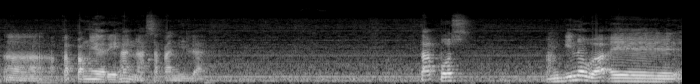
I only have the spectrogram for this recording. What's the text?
ah, kapangyarihan nasa kanila. Tapos ang ginawa eh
